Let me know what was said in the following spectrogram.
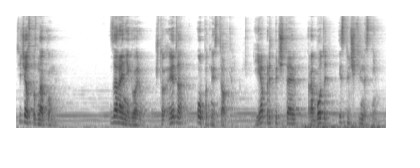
Сейчас познакомлю. Заранее говорю, что это опытный сталкер. И я предпочитаю работать исключительно с ним.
